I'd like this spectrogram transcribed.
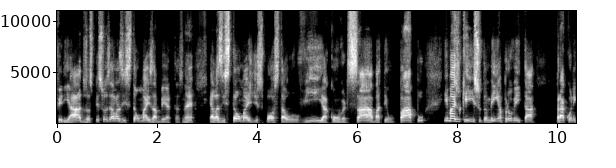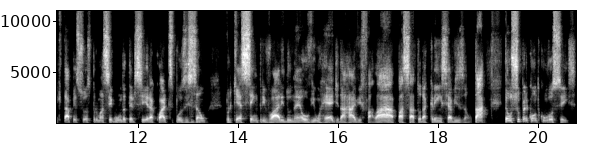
feriados, as pessoas elas estão mais abertas, né? Elas estão mais dispostas a ouvir, a conversar, a bater um papo e mais do que isso também aproveitar para conectar pessoas para uma segunda, terceira, quarta exposição porque é sempre válido, né, ouvir um head da raiva falar, passar toda a crença e a visão, tá? Então, super conto com vocês.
